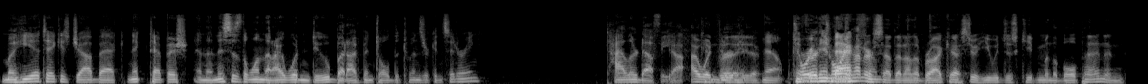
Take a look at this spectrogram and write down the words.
Mejia take his job back, Nick Tepesch, and then this is the one that I wouldn't do, but I've been told the Twins are considering. Tyler Duffey. Yeah, I wouldn't do that it- either. No, Torii, convert him back Hunter from- said that on the broadcast too. He would just keep him in the bullpen, and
